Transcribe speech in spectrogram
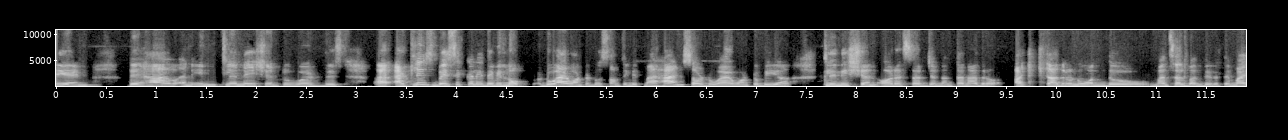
the end they have an inclination toward this at least basically they will know do I want to do something with my hands or do I want to be a clinician or a surgeon ಅಂತನಾದ್ರೂ ಅಷ್ಟಾದ್ರೂ ಒಂದು ಮನಸ್ಸಲ್ಲಿ ಬಂದಿರುತ್ತೆ. My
